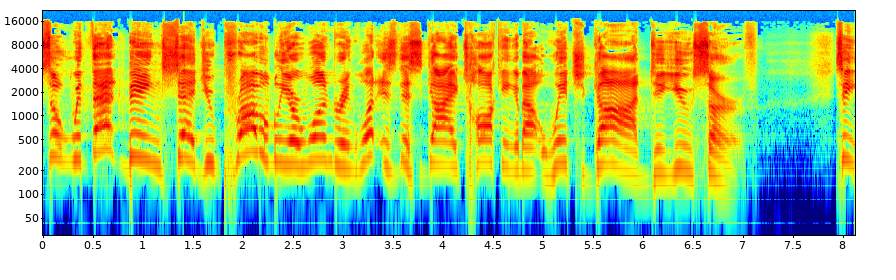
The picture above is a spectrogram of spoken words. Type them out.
So, with that being said, you probably are wondering what is this guy talking about? Which God do you serve? See,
